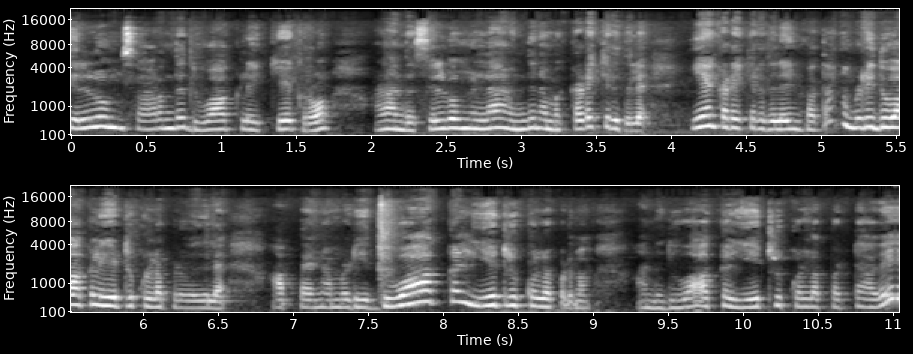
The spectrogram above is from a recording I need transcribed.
செல்வம் சார்ந்த துவாக்களை கேட்குறோம். ஆனால் அந்த செல்வம் எல்லாம் வந்து நம்ம கிடைக்கிறதில்ல. ஏன் கிடைக்கிறதில்லன்னு பார்த்தா நம்மளுடைய துவாக்கள் ஏற்றுக்கொள்ளப்படுவதில்லை. அப்போ நம்மளுடைய துவாக்கள் ஏற்றுக்கொள்ளப்படணும். அந்த துவாக்கள் ஏற்றுக்கொள்ளப்பட்டாவே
